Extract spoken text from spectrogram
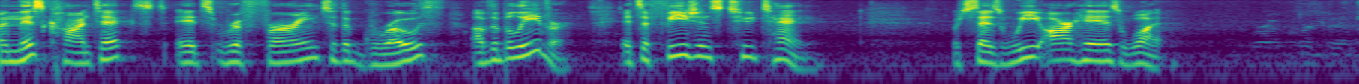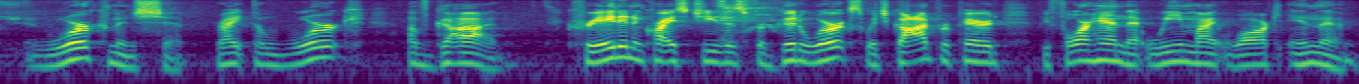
in this context, it's referring to the growth of the believer. It's Ephesians 2:10, which says we are his what? Workmanship. Right? The work of God, created in Christ Jesus for good works which God prepared beforehand that we might walk in them.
